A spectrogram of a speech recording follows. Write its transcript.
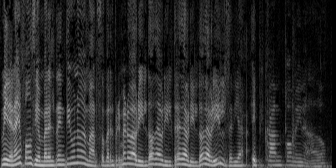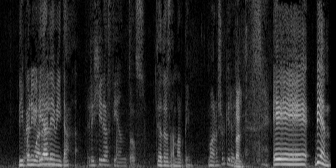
Miren, hay función para el 31 de marzo, para el 1 de abril, 2 de abril, 3 de abril, 2 de abril sería épico. Campo minado. Disponibilidad Recuerden. limitada. Elegir asientos. Teatro San Martín. Bueno, yo quiero ir. Dale. Eh, bien,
